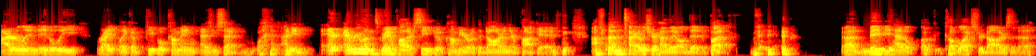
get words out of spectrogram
Ireland, Italy, right? Like of people coming, as you said. I mean, everyone's grandfather seemed to have come here with a dollar in their pocket. I'm not entirely sure how they all did it, but uh, maybe had a, a, couple extra dollars in a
